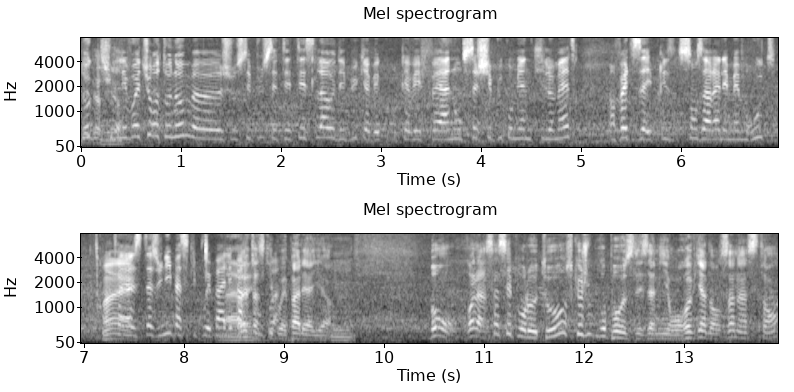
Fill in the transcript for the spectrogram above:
Donc bien sûr. les voitures autonomes, euh, je sais plus, c'était Tesla au début qui avait, qui avait fait annoncer je sais plus combien de kilomètres. En fait, ils avaient pris sans arrêt les mêmes routes aux États-Unis parce qu'ils pouvaient pas aller Bah partout. parce qu'ils ne pouvaient pas aller ailleurs. Bon, voilà, ça c'est pour l'auto. Ce que je vous propose, les amis, on revient dans un instant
